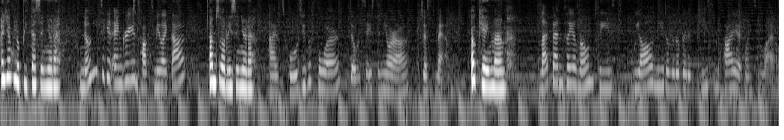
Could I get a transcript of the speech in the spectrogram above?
I am Lupita, señora. no need to get angry and talk to me like that. I'm sorry, señora. I've told you before, don't say senora, just ma'am. Okay, ma'am. Let Ben play alone, please. We all need a little bit of peace and quiet once in a while.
